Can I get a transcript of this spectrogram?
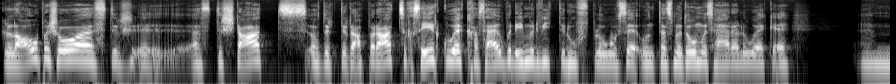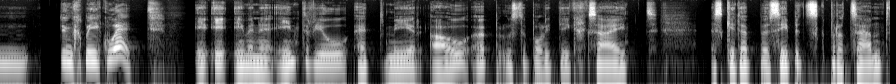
glaube schon, dass der, äh, dass der Staat oder der Apparat sich sehr gut kann selber immer weiter aufblasen und dass man da muss hinschauen muss, ähm, denke mir gut. In, in, in einem Interview hat mir auch jemand aus der Politik gesagt, es gibt etwa 70 Prozent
